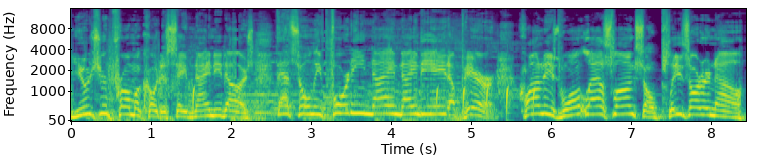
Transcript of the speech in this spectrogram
Use your promo code to save $90. That's only $49.98 a pair. Quantities won't last long, so please order now.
